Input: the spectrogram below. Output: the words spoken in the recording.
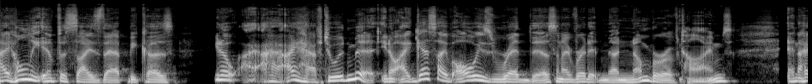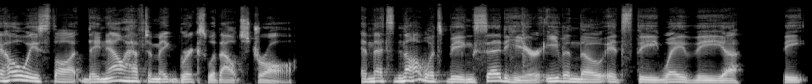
I only emphasize that because you know, I, I, have to admit, you know, I guess I've always read this and I've read it a number of times. And I always thought they now have to make bricks without straw. And that's not what's being said here, even though it's the way the, uh, the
